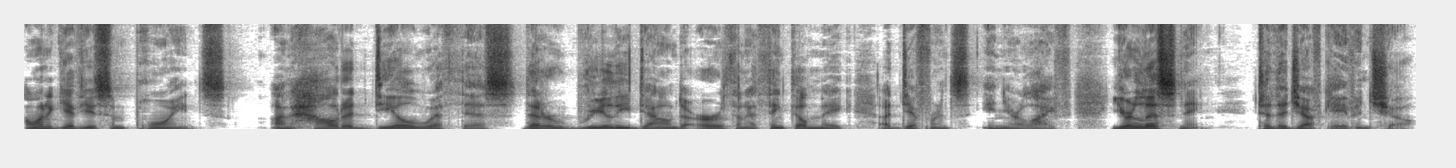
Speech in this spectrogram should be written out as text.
I want to give you some points on how to deal with this that are really down to earth, and I think they'll make a difference in your life. You're listening to The Jeff Cavins Show.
